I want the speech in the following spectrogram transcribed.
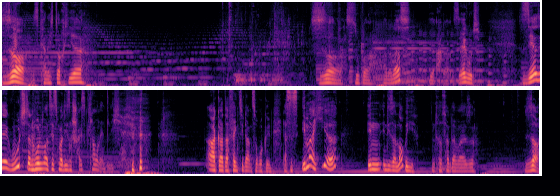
So, jetzt kann ich doch hier... So, super. Hat er das? Ja, hat er. Sehr gut. Sehr, sehr gut. Dann holen wir uns jetzt mal diesen scheiß Clown endlich. ah Gott, da fängt es wieder an zu ruckeln. Das ist immer hier in, in dieser Lobby, interessanterweise. So.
